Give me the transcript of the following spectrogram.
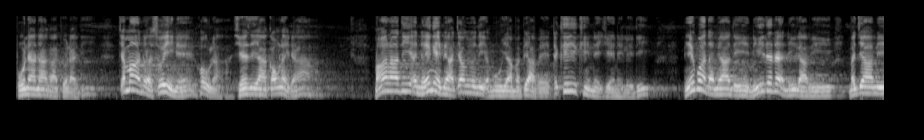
ဘိုးနာနာကပြောလိုက်သည်ကျမအတွက်စိုးရိမ်နေဟုတ်လားရဲစရာကောင်းလိုက်တာမာလာသည်အနှဲငယ်များကြောက်ရွံ့သည့်အမူအရာမပြဘဲတခေးခေးနဲ့ရဲနေလေသည် မြင်းခွာသားများသည်နီးတဲ့တဲ့နီးလာပြီးမကြာမီ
